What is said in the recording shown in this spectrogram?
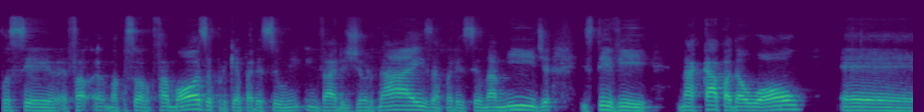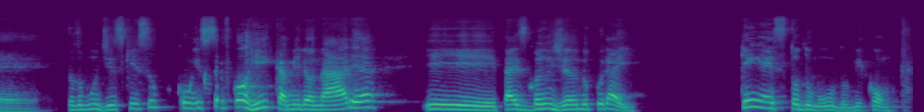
você é, é uma pessoa famosa porque apareceu em vários jornais, apareceu na mídia, esteve na capa da UOL. É... Todo mundo diz que isso, com isso você ficou rica, milionária e está esbanjando por aí. Quem é esse todo mundo? Me conta.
